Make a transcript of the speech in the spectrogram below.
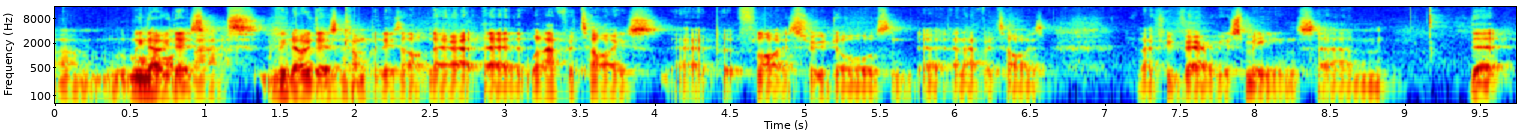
Um, We know there's masse. we know there's Yeah. companies out there out there that will advertise, uh, put flyers through doors and, uh, and advertise, you know, through various means um, that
